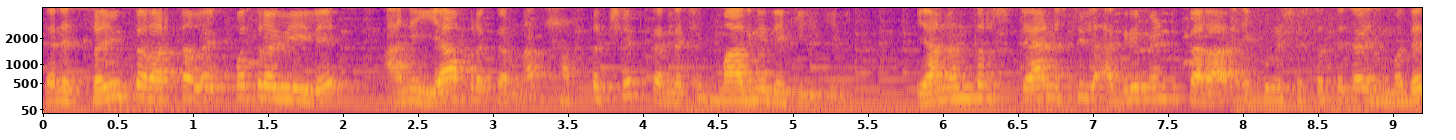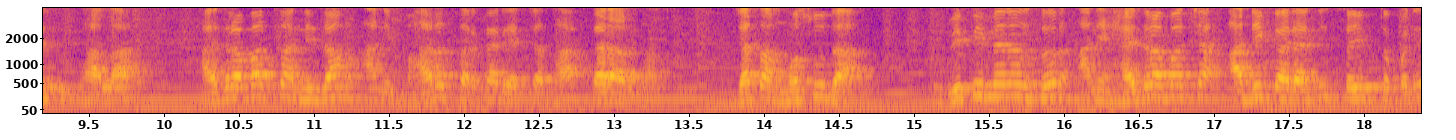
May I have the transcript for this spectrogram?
त्याने संयुक्त राष्ट्राला एक पत्र लिहिले आणि या प्रकरणात हस्तक्षेप करण्याची मागणी देखील केली. यानंतर स्टँड स्टील अग्रीमेंट करार एकोणीसशे सत्तेचाळीसमध्येच झाला. हैदराबादचा निजाम आणि भारत सरकार यांच्यात हा करार झाला. ज्याचा मसुदा व्ही पी मेनन सर आणि हैदराबादच्या अधिकाऱ्यांनी संयुक्तपणे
